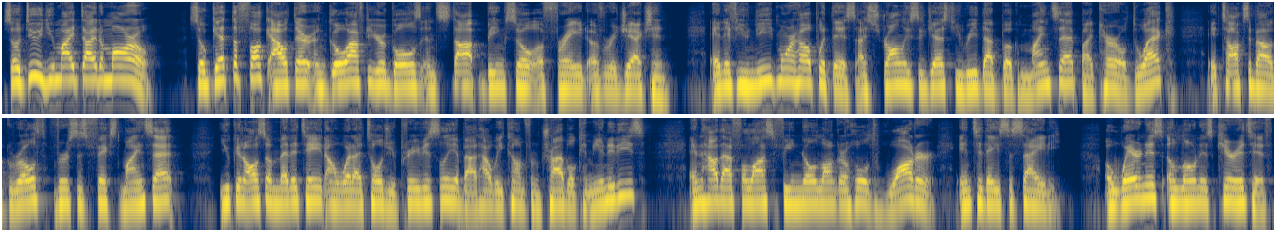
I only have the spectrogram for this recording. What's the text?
So, dude, you might die tomorrow. So get the fuck out there and go after your goals and stop being so afraid of rejection. And if you need more help with this, I strongly suggest you read that book, Mindset by Carol Dweck. It talks about growth versus fixed mindset. You can also meditate on what I told you previously about how we come from tribal communities and how that philosophy no longer holds water in today's society. Awareness alone is curative.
